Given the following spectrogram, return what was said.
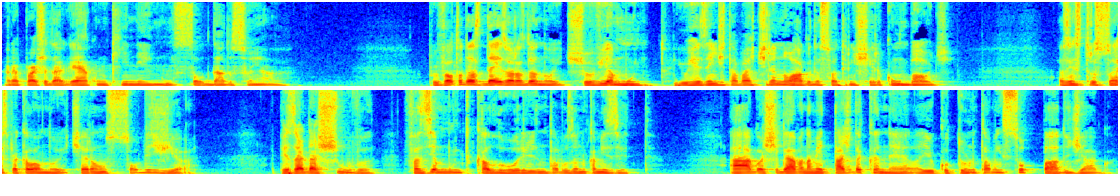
era parte da guerra com que nenhum soldado sonhava. Por volta das 10 horas da noite, chovia muito e o Rezende estava tirando água da sua trincheira com um balde. As instruções para aquela noite eram só vigiar. Apesar da chuva, fazia muito calor e ele não estava usando camiseta. A água chegava na metade da canela e o coturno estava ensopado de água.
